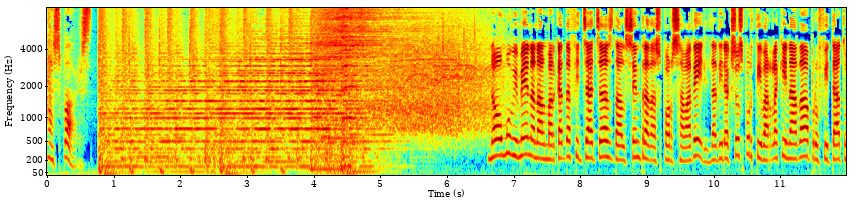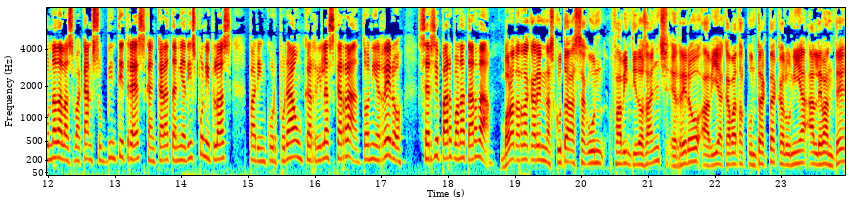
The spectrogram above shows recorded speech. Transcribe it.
Esports. Nou moviment en el mercat de fitxatges del Centre d'Esports Sabadell. La direcció esportiva Arlequinada ha aprofitat una de les vacants sub-23 que encara tenia disponibles per incorporar un carril esquerrà, Toni Herrero. Sergi Parc, bona tarda. Bona tarda, Karen. Nascut a Sagunt fa 22 anys, Herrero havia acabat el contracte que l'unia al Levante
